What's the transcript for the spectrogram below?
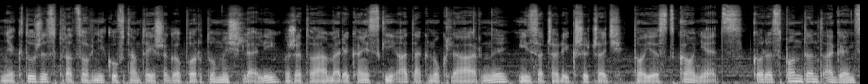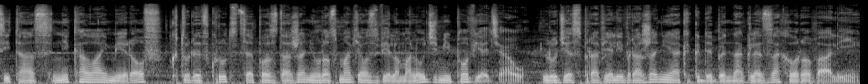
Niektórzy z pracowników tamtejszego portu myśleli, że to amerykański atak nuklearny i zaczęli krzyczeć to jest koniec. Korespondent agencji TASS Nikolaj Mirow, który wkrótce po zdarzeniu rozmawiał z wieloma ludźmi, powiedział Ludzie sprawiali wrażenie jak gdyby nagle zachorowali.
